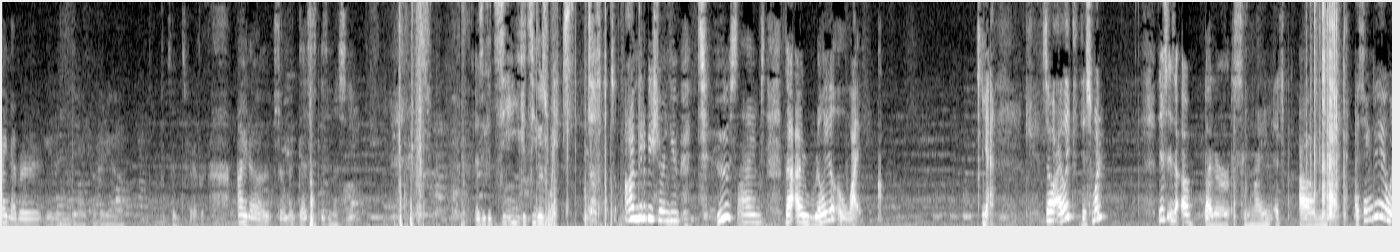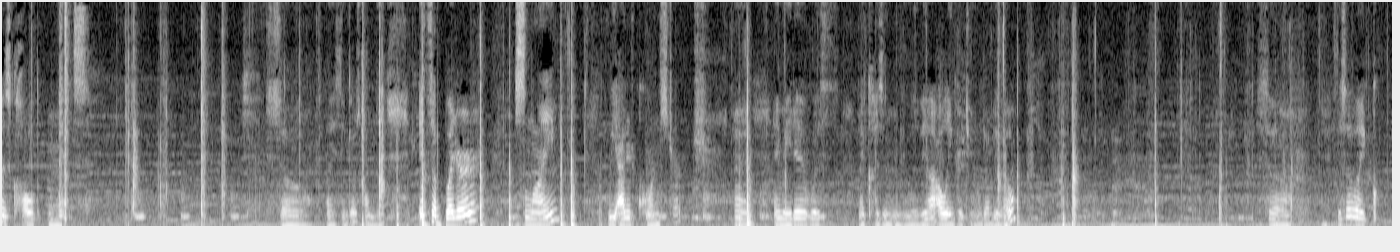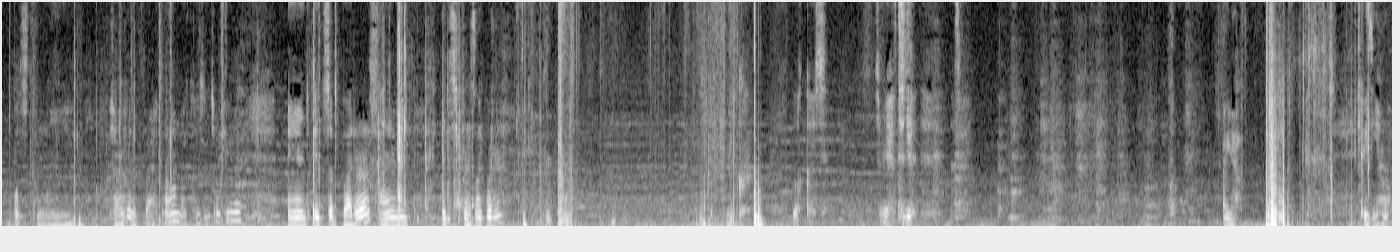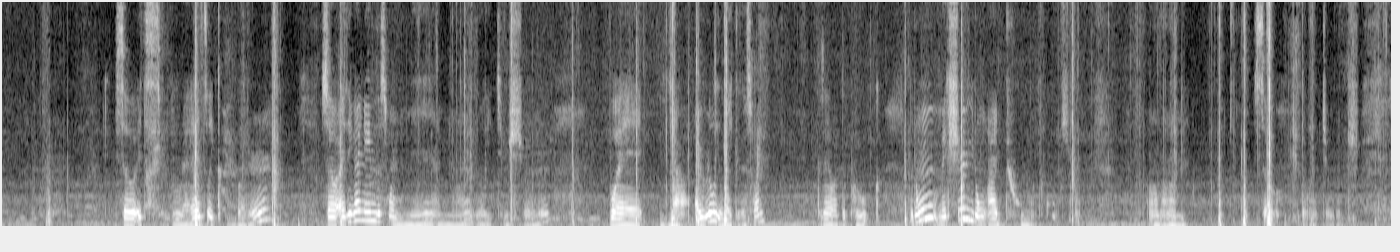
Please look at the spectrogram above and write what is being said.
I never even did a video since forever. I know, so my desk is messy. As you can see, you can see those white stuff. So I'm gonna be showing you two slimes that I really like. Yeah. So I like this one. This is a butter slime. It's um I think it was called Mints. So I think it was called. It's a butter slime. We added cornstarch and I made it with my cousin Olivia. I'll link her channel down below. So this is like what's the name? Sorry for the background. My cousins are here, and it's a butter slime. It spreads like butter. Look, look, guys. Sorry, I have to do. I know. Crazy, huh? So it spreads like butter. So I think I named this one Mint. I'm not really too sure. But yeah, I really like this one because I like the poke. But don't make sure you don't add too much cornstarch. Um, um, so don't add too much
